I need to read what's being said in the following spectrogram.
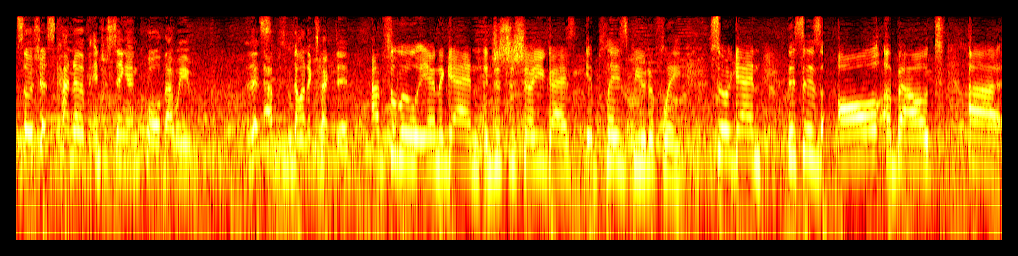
So it's just kind of interesting and cool that we that's not expected. Absolutely. And again, just to show you guys, it plays beautifully. So again, this is all about uh,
